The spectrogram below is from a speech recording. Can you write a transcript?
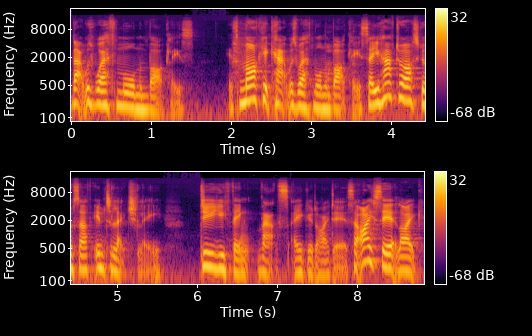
That was worth more than Barclays. Its market cap was worth more than Barclays. So you have to ask yourself intellectually, do you think that's a good idea? So I see it like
